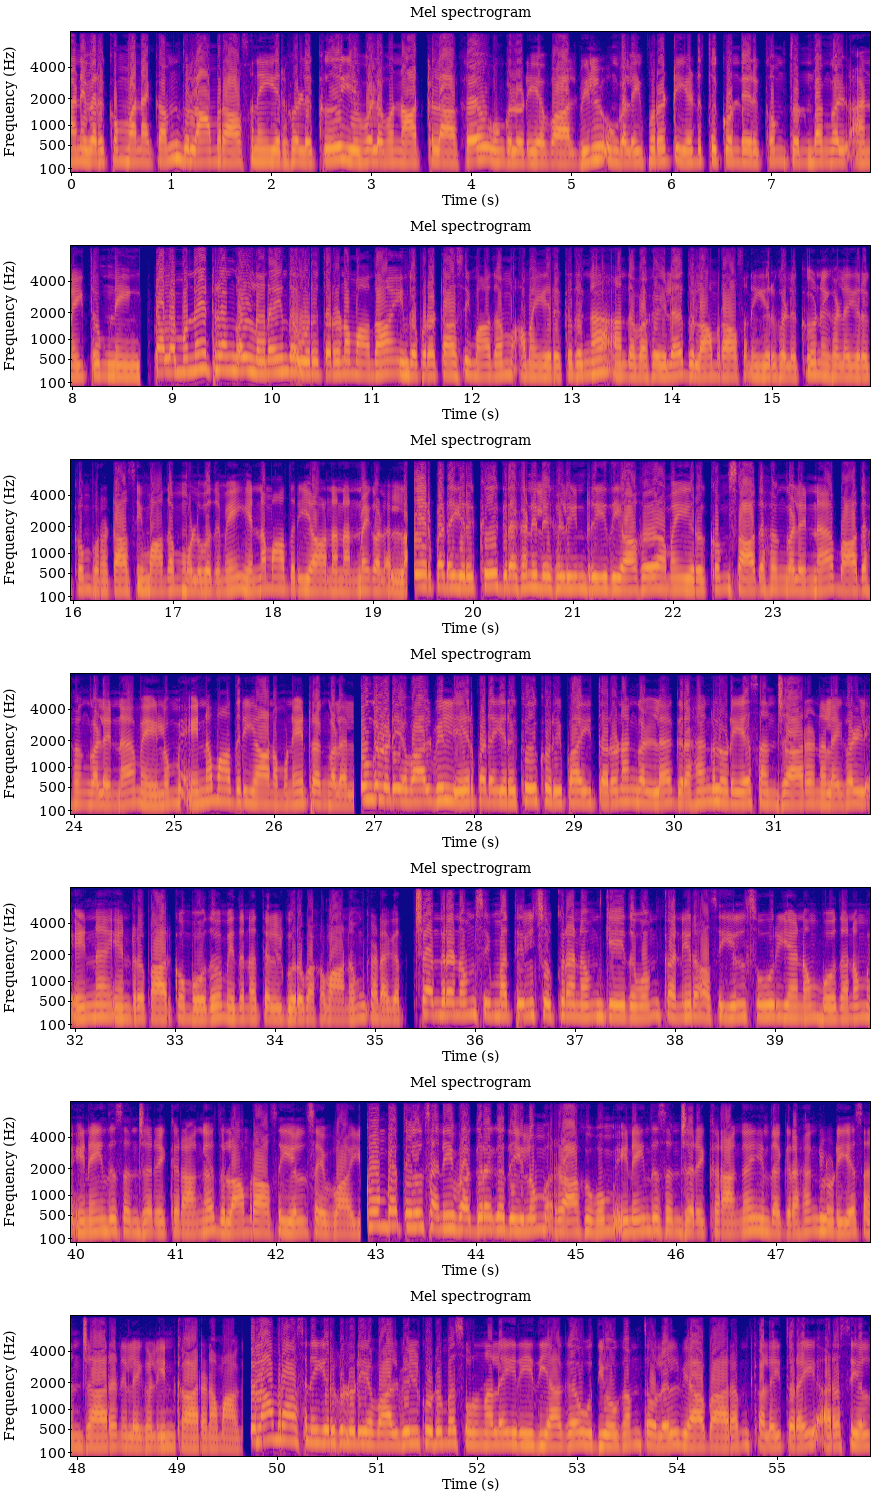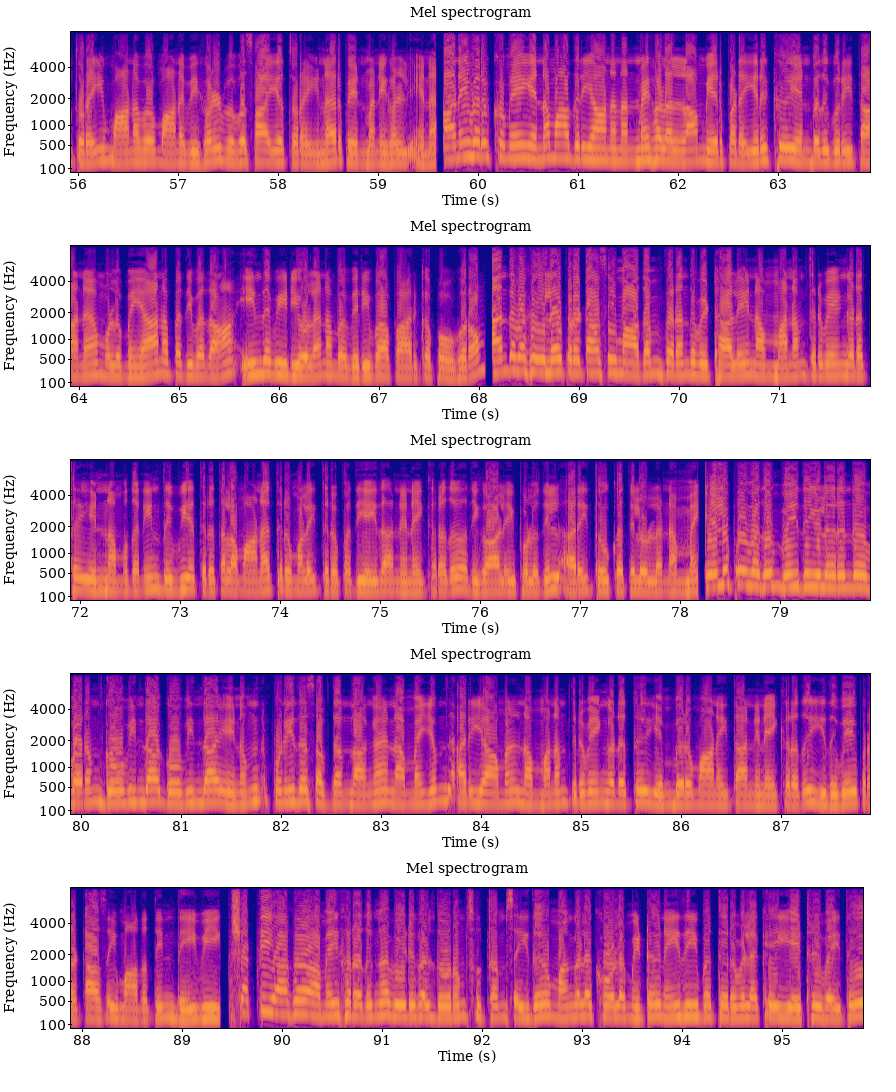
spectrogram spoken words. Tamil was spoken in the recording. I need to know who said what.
Speaker 1: அனைவருக்கும் வணக்கம். துலாம் ராசனையர்களுக்கு இவ்வளவு நாட்களாக உங்களுடைய வாழ்வில் உங்களை புரட்டி எடுத்து கொண்டிருக்கும் துன்பங்கள் அனைத்தும் நீங்க. பல முன்னேற்றங்கள் நிறைந்த ஒரு தருணமாக தான் இந்த புரட்டாசி மாதம் அமைய இருக்குதுங்க அந்த வகையில துலாம் ராசனையர்களுக்கு நிகழ இருக்கும் புரட்டாசி மாதம் முழுவதுமே என்ன மாதிரியான நன்மைகள் எல்லாம் ஏற்பட இருக்கு? கிரகநிலைகளின் ரீதியாக அமைய இருக்கும் சாதகங்கள் என்ன? பாதகங்கள் என்ன? மேலும் என்ன மாதிரியான முன்னேற்றங்கள் எல்லாம் உங்களுடைய வாழ்வில் ஏற்பட இருக்கு? குறிப்பா இத்தருணங்கள்ல கிரகங்களுடைய சஞ்சார நிலைகள் என்ன என்று பார்க்கும்போது மிதுனத்தில் குரு பகவானும் கடக சந்திரனும் சிம்மத்தில் சுக்கிரனும் கேதுவும் கன்னிராசியில் சூரியனும் புதனும் இணைந்து சஞ்சரிக்கிறாங்க. துலாம் ராசியில் செவ்வாய் கும்பத்தில் சனி வக்ரகதியிலும் ராகுவும் இணைந்து சஞ்சரிக்கிறாங்க. இந்த கிரகங்களுடைய சஞ்சார நிலைகளின் காரணமாக துலாம் ராசினியர்களுடைய வாழ்வில் குடும்ப சூழ்நிலை ரீதியாக உத்தியோகம் தொழில் வியாபாரம் கலைத்துறை அரசியல் துறை மாணவ மாணவிகள் விவசாய துறையினர் பெண்மணிகள் என அனைவருக்குமே என்ன மாதிரியான நன்மைகள் எல்லாம் ஏற்பட இருக்கு என்பது குறித்தான முழுமையான பதிவை தான் இந்த வீடியோல நம்ம விரிவா பார்க்க போகிறோம். அந்த வகையில புரட்டாசி மாதம் பிறந்து விட்டாலே நம் மனம் திருவேங்கடத்து இன்னமுதனின் திவ்ய திருத்தலமான திருமலை திருப்பதியை தான் நினைக்கிறது. அதிகாலை பொழுதில் அரை தூக்கத்தில் உள்ள நம்மை எழுப்புவதும் வீதியிலிருந்து வரும் கோவிந்தா கோவிந்தா எனும் புனித சப்தம் தாங்க நம்மையும் அறியாமல் நம் மனம் திருவேங்கடத்து எம்பெருமானை தான் நினைக்கிறது. இதுவே புரட்டாசி மாதத்தின் தெய்வீக சக்தியாக அமைகிறதுங்க. வீடுகள் தோறும் சுத்தம் செய்து மங்கள கோலமிட்டு நெய் தீப திருவிளக்கை ஏற்றி வைத்து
